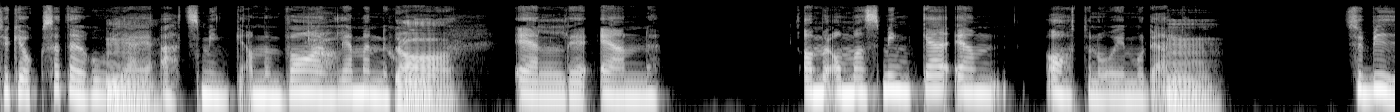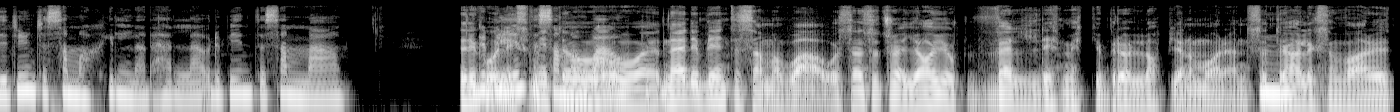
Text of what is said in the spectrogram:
tycker jag också att det är roligare mm. att sminka men vanliga människor. Ja äldre än, ja, men om man sminkar en 18-årig modell mm. Så blir det ju inte samma skillnad heller och det blir inte samma det, det, blir liksom inte samma wow. Och, nej, det blir inte samma wow. Och sen så tror jag, jag har gjort väldigt mycket bröllop genom åren. Så mm. det har liksom varit,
